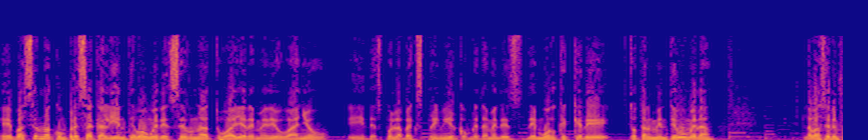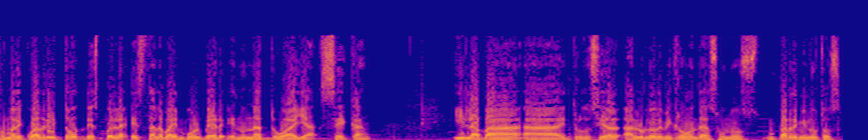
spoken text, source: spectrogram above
Eh, va a ser una compresa caliente, va a humedecer una toalla de medio baño y después la va a exprimir completamente, de modo que quede totalmente húmeda. La va a hacer en forma de cuadrito. Después esta la va a envolver en una toalla seca y la va a introducir al, horno de microondas unos un par de minutos.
